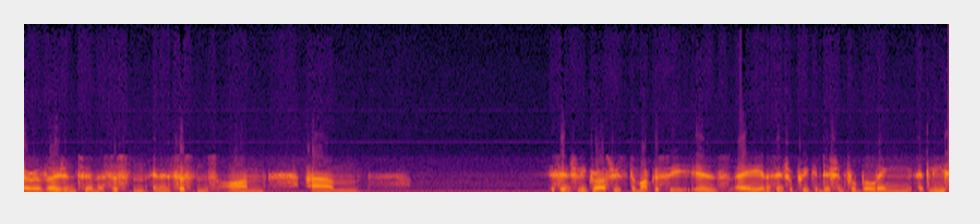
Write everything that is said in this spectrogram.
a reversion to an assistant an insistence on um, essentially grassroots democracy is a, an essential precondition for building at least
